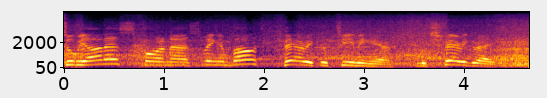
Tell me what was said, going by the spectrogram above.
To be honest, for a uh, swinging boat, very good teaming here. Looks very great.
